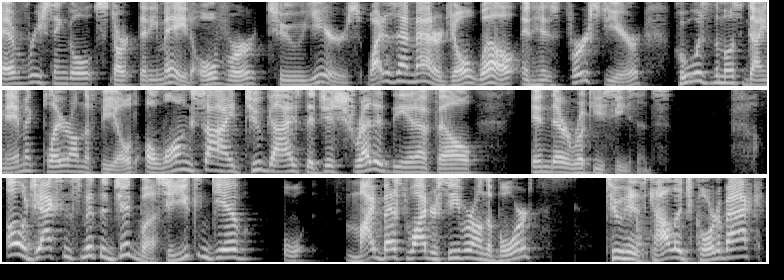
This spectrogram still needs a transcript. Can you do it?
every single start that he made over two years. Why does that matter, Joel? Well, in his first year, who was the most dynamic player on the field alongside two guys that just shredded the NFL in their rookie seasons? Oh, Jaxon Smith-Njigba. So you can give my best wide receiver on the board to his college quarterback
